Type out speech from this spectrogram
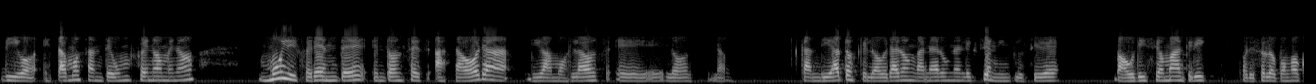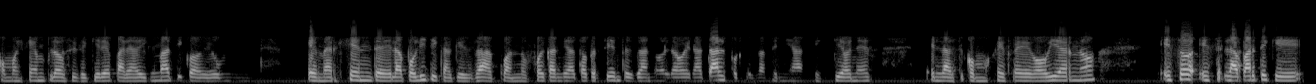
digo, estamos ante un fenómeno muy diferente, entonces hasta ahora, digamos, los, los, los candidatos que lograron ganar una elección, inclusive Mauricio Macri, por eso lo pongo como ejemplo, si se quiere, paradigmático de un emergente de la política que ya cuando fue candidato a presidente ya no lo era tal porque ya tenía gestiones en la, como jefe de gobierno. Eso es la parte que,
